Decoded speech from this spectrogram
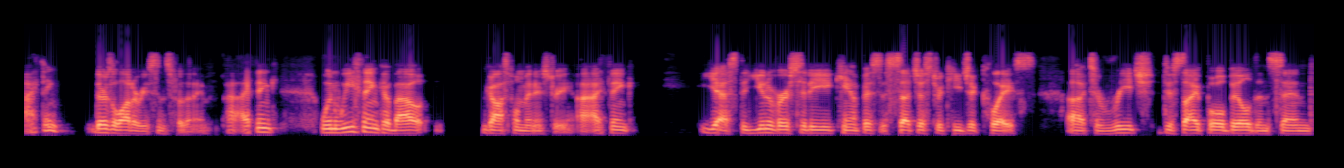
I think there's a lot of reasons for the name. I think when we think about gospel ministry, I think, yes, the university campus is such a strategic place uh, to reach, disciple, build, and send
